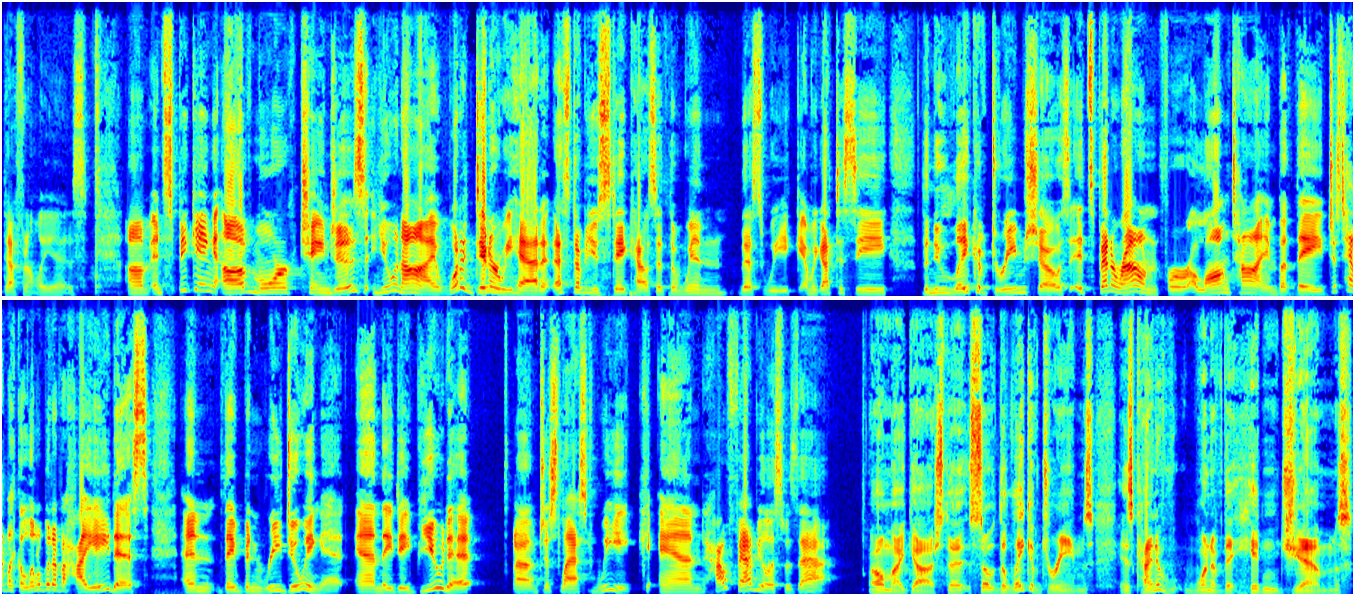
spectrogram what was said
definitely is. Um, and speaking of more changes, you and I, what a dinner we had at SW Steakhouse at the Wynn this week, and we got to see the new Lake of Dreams show. It's been around for a long time, but they just had like a little bit of a hiatus, and they've been redoing it, and they debuted it uh, just last week. And how fabulous was that? Oh my gosh. The so the Lake of Dreams is kind of one of the hidden gems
